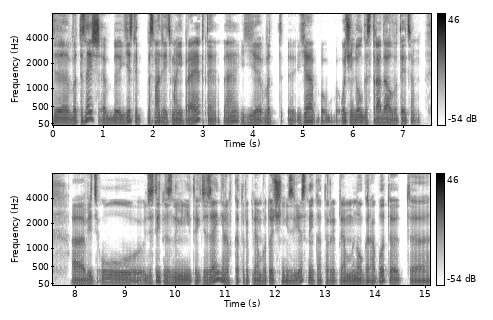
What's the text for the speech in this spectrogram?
Uh вот ты знаешь, э, если посмотреть мои проекты, да, я, вот э, я очень долго страдал вот этим. А, ведь у действительно знаменитых дизайнеров, которые прям вот очень известные, которые прям много работают, э,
